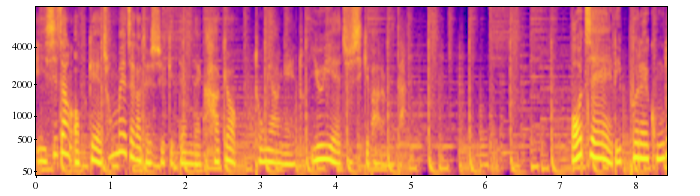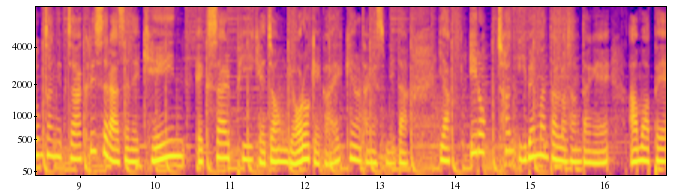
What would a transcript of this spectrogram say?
이 시장 업계의 촉매제가 될 수 있기 때문에 가격 동향에 유의해 주시기 바랍니다. 어제 리플의 공동 창립자 크리스 라센의 개인 XRP 계정 여러 개가 해킹을 당했습니다. 약 1억 1,200만 달러 상당의 암호화폐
